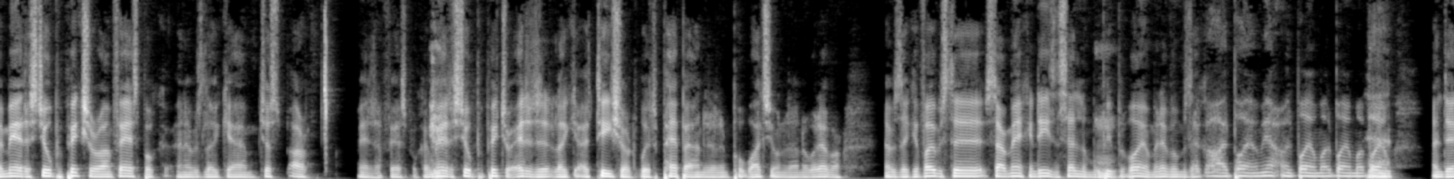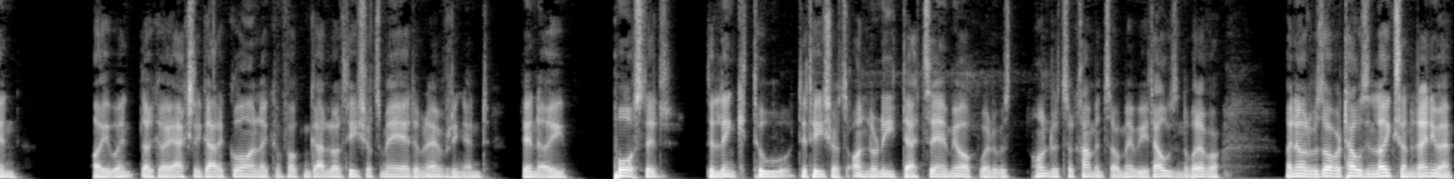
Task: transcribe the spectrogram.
I made a stupid picture on Facebook, and I was like, um, just or made it on Facebook. I made a stupid picture, edited it like a t-shirt with Pepe on it, and put Walsh on it on or whatever. I was like, if I was to start making these and selling them, would Mm. people buy them? And everyone was like, oh, I'd buy them. Yeah, I'd buy them. I'd buy them. I'd buy them. And then I went like I actually got it going. Like I fucking got a lot of t-shirts made and everything. And then I posted the link to the t-shirts underneath that same yoke where there was hundreds of comments or maybe a thousand or whatever. I know there was over a thousand likes on it anyway.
